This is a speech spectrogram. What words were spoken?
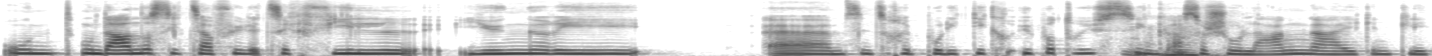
Und, und andererseits auch fühlen sich viel Jüngere ähm, sind so ein Politik überdrüssig, mhm. also schon lange eigentlich,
